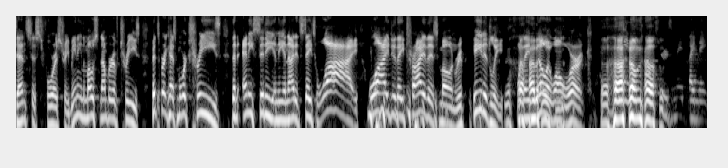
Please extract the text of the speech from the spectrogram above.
densest forestry, meaning the most number of trees. Pittsburgh has more trees than any city in the United States. Why? Why do they try this, Moan, repeatedly when they I know it won't work? I don't know. Structures made by nature.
